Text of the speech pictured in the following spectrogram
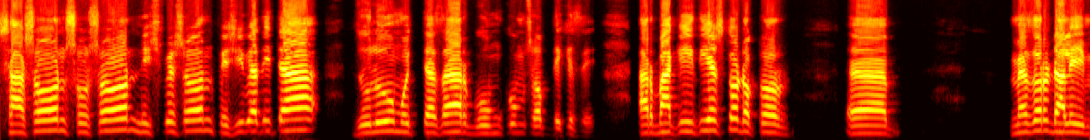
শাসন, শোষণ, নিষ্পেষণ, পেশিবাদিতা, জুলুম, অত্যাচার গুম কুম সব দেখেছে। আর বাকি ইতিহাস তো ডক্টর মেজর ডালিম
